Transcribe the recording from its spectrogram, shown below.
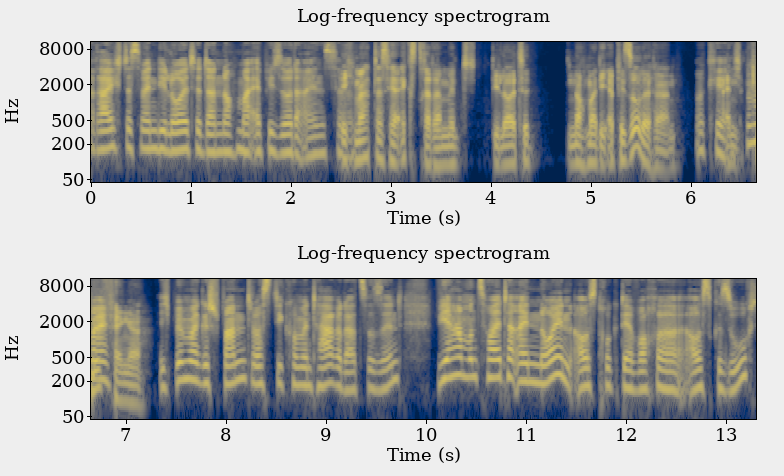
reicht es, wenn die Leute dann noch mal Episode 1 hören? Ich mache das ja extra, damit die Leute nochmal die Episode hören. okay, Ein ich bin, mal, Cliffhanger. ich bin mal gespannt, was die Kommentare dazu sind. Wir haben uns heute einen neuen Ausdruck der Woche ausgesucht,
